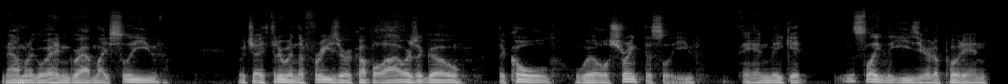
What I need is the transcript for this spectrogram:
Now I'm going to go ahead and grab my sleeve, which I threw in the freezer a couple hours ago. The cold will shrink the sleeve and make it slightly easier to put in.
